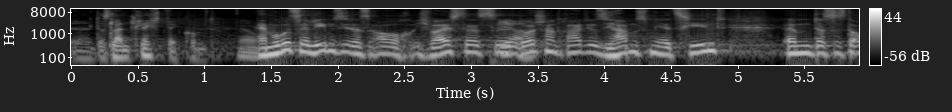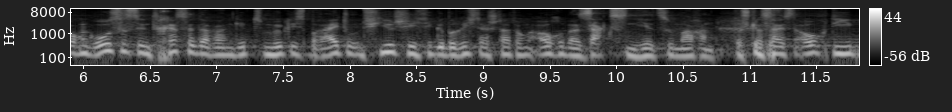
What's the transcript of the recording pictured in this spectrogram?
äh, das Land schlecht wegkommt. Ja. Herr Moritz, erleben Sie das auch? Ich weiß, dass äh, ja. Deutschlandradio, Sie haben es mir erzählt, ähm, dass es da auch ein großes Interesse daran gibt, möglichst breite und vielschichtige Berichterstattung auch über Sachsen hier zu machen. Das, das heißt auch die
